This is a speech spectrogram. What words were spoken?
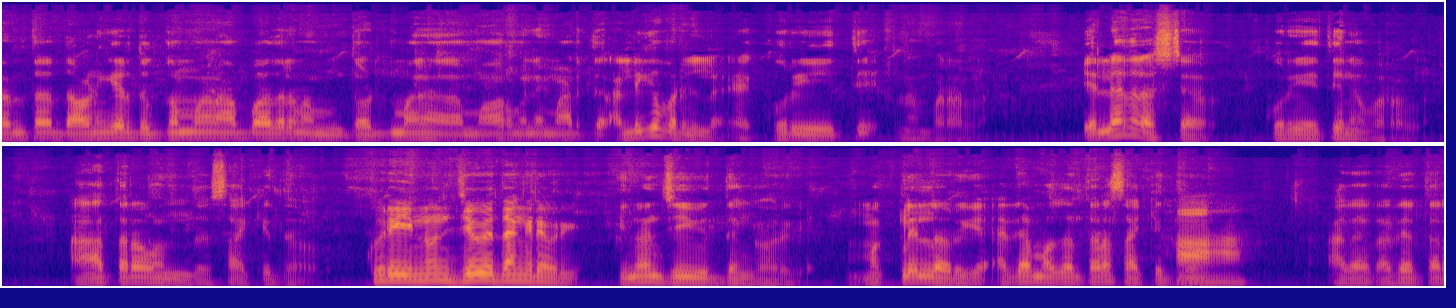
ಅಂತ ದಾವಣಗೆರೆ ದುಗ್ಗಮ್ಮನ ಹಬ್ಬ ಆದ್ರೆ ನಮ್ಮ ದೊಡ್ಡ ಮನೆ ಮಾವ್ರ ಮನೆ ಮಾಡ್ತಾರೆ ಅಲ್ಲಿಗೆ ಬರಲಿಲ್ಲ. ಕುರಿ ಐತಿ ನಾವು ಬರಲ್ಲ. ಎಲ್ಲಾದ್ರೂ ಅಷ್ಟೇ ಅವ್ರು. ಕುರಿ ಐತಿ ನಾವು ಬರಲ್ಲ. ಆ ಥರ ಒಂದು ಸಾಕಿದ್ದು ಅವರು. ಕುರಿ ಇನ್ನೊಂದು ಜೀವ ಇದ್ದಂಗೆ ರೀ ಅವ್ರಿಗೆ. ಇನ್ನೊಂದು ಜೀವ ಇದ್ದಂಗೆ ಅವ್ರಿಗೆ. ಮಕ್ಕಳಿಲ್ಲ ಅವ್ರಿಗೆ ಅದೇ ಮಗನ ಥರ ಸಾಕಿದ್ರು. ಹಾ ಹಾ. ಅದೇ ಅದೇ ಥರ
